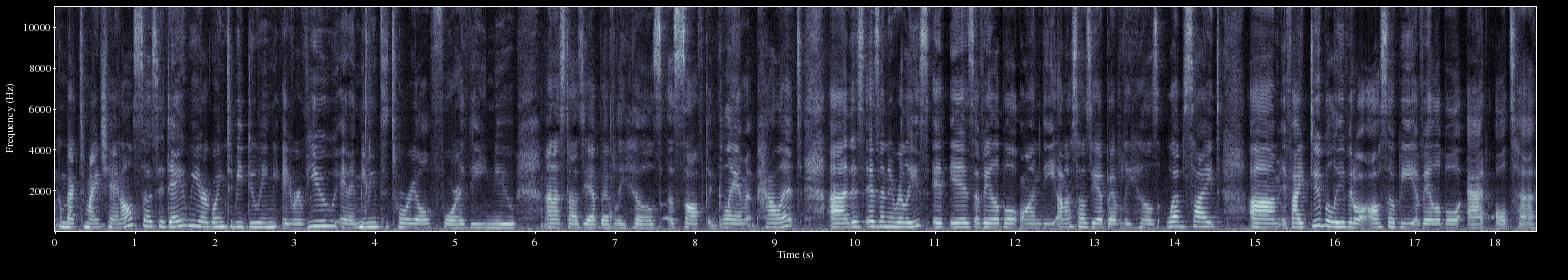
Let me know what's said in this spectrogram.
welcome back to my channel. So today we are going to be doing a review and a mini tutorial for the new Anastasia Beverly Hills Soft Glam palette. Uh, this is a new release. It is available on the Anastasia Beverly Hills website. Um, if I do believe it will also be available at Ulta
